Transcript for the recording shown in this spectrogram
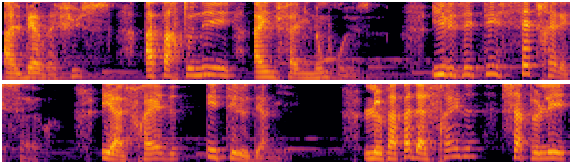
Albert Dreyfus appartenait à une famille nombreuse. Ils étaient sept frères et sœurs, et Alfred était le dernier. Le papa d'Alfred s'appelait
